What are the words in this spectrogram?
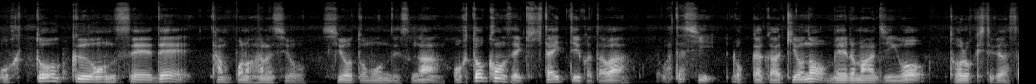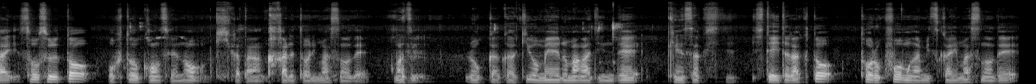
オフトーク音声で担保の話をしようと思うんですがオフトーク音声聞きたいっていう方は私六角明夫のメールマガジンを登録してください。そうするとオフトーク音声の聞き方が書かれておりますのでまず六角明夫メールマガジンで検索ししていただくと登録フォームが見つかりますので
